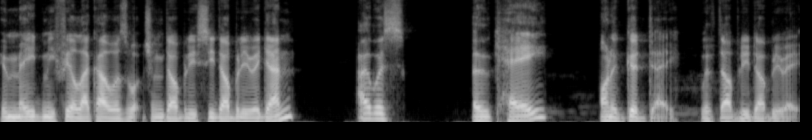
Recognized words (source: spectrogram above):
who made me feel like I was watching WCW again. I was okay on a good day with WWE.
